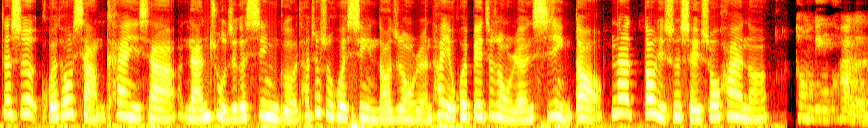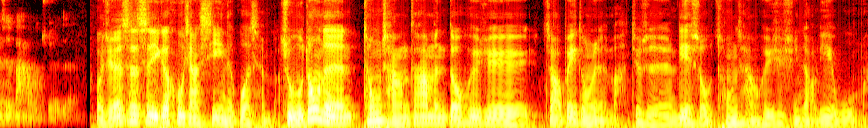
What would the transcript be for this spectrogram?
但是回头想看一下男主这个性格，他就是会吸引到这种人，他也会被这种人吸引到。那到底是谁受害呢？痛并快乐着吧，我觉得。我觉得这是一个互相吸引的过程吧。主动的人通常他们都会去找被动人嘛，就是猎手通常会去寻找猎物嘛。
